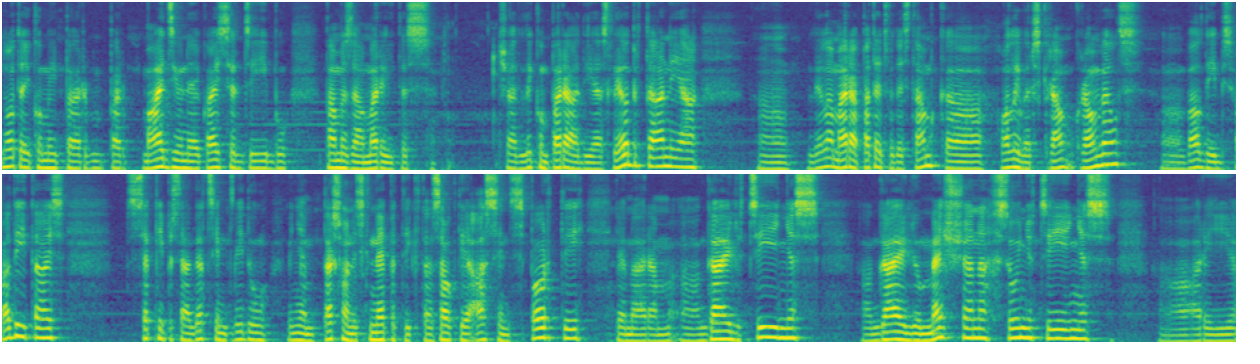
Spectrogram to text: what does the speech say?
noteikumi par, par mājdzīvnieku aizsardzību, pamazām arī tas šādi likumi parādījās Lielbritānijā. Uh, lielā mērā pateicoties tam, ka Olivers Kromvels, uh, valdības vadītājs, 17. gadsimta vidū viņam personiski nepatika tā sauktie asins sporti, piemēram, gaļu cīņas, gaļu mešana, suņu cīņas, arī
